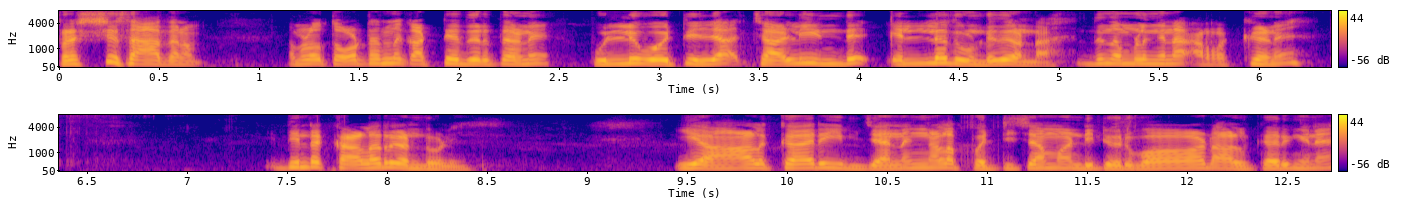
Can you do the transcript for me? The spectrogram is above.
ഫ്രഷ് സാധനം. നമ്മൾ തോട്ടത്തിൽ നിന്ന് കട്ട് ചെയ്തെടുത്താണ് പുല്ല് പോയിട്ടില്ല ചളിയുണ്ട് എല്ലാതും ഉണ്ട്. ഇത് കണ്ട ഇത് നമ്മളിങ്ങനെ അറക്കാണ്. ഇതിന്റെ കളറ് കണ്ടോളി. ഈ ആൾക്കാർ ഈ ജനങ്ങളെ പറ്റിച്ചാൻ വേണ്ടിയിട്ട് ഒരുപാട് ആൾക്കാർ ഇങ്ങനെ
